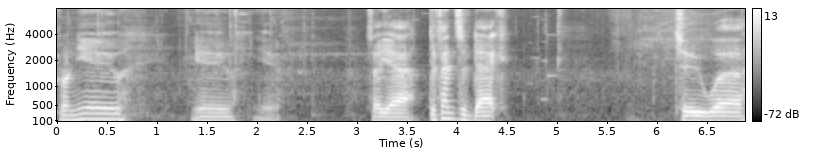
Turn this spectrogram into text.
run you, you, you. So yeah, defensive deck to uh,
